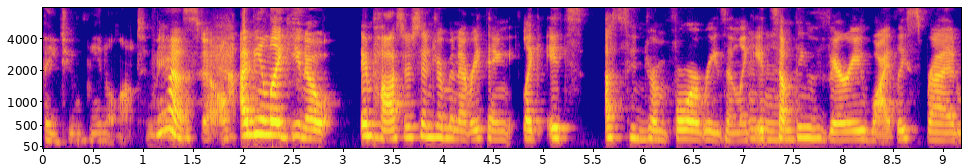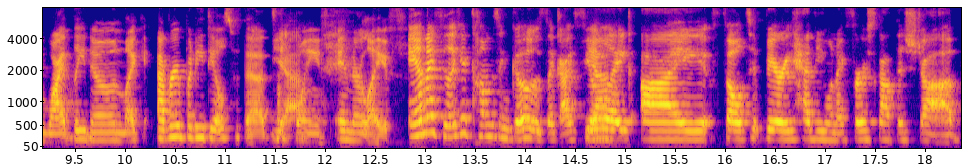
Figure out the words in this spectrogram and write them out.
they do mean a lot to me Yeah. still. I mean, like you know, imposter syndrome and everything, like it's a syndrome for a reason. Like Mhm. it's something very widely spread, widely known. Like everybody deals with it at some Yeah. point in their life. and I feel like it comes and goes. Like I feel Yeah. like I felt it very heavy when I first got this job.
